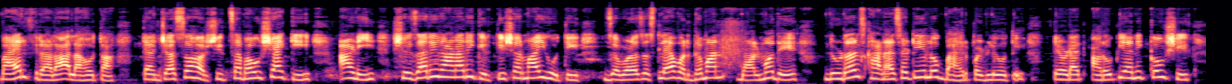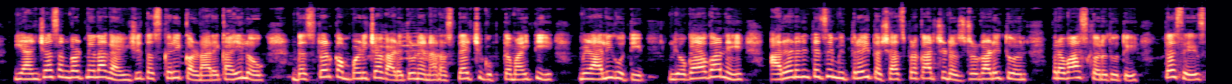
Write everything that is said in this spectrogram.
बाहेर फिरायला आला होता. त्यांच्यासह हर्षितचा भाऊ शॅकी आणि शेजारी राहणारी कीर्ती शर्माही होती. जवळच असल्या वर्धमान मॉलमध्ये नूडल्स खाण्यासाठी हे लोक बाहेर पडले होते. तेवढ्यात आरोपी आणि कौशिक यांच्या संघटनेला गायींची तस्करी करणारे काही लोक डस्टर कंपनीच्या गाडीतून येणार असल्याची गुप्त माहिती मिळाली होती. योगायोगाने आर्यन आणि त्याचे मित्रही तशाच प्रकारचे डस्टर गाडीतून प्रवास करत होते. तसेच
